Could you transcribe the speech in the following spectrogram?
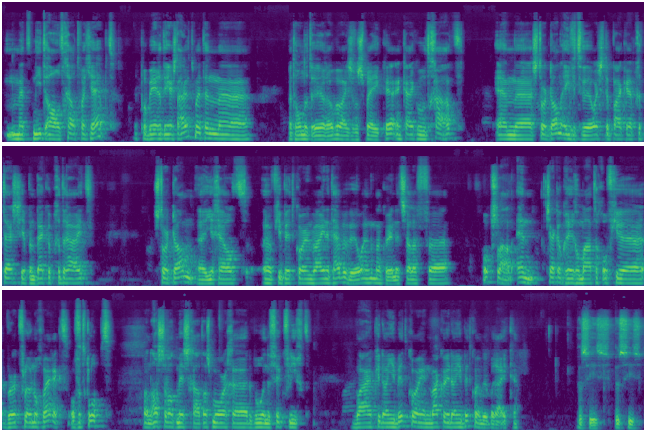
met niet al het geld wat je hebt. Probeer het eerst uit met, een, met 100 euro, bij wijze van spreken. En kijk hoe het gaat. En stort dan eventueel, als je het een paar keer hebt getest, je hebt een backup gedraaid stort dan uh, je geld of je bitcoin waar je het hebben wil. En dan kun je het zelf uh, opslaan. En check ook regelmatig of je workflow nog werkt. Of het klopt. Van als er wat misgaat, als morgen de boel in de fik vliegt. Waar heb je dan je bitcoin? Waar kun je dan je bitcoin weer bereiken? Precies, precies.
